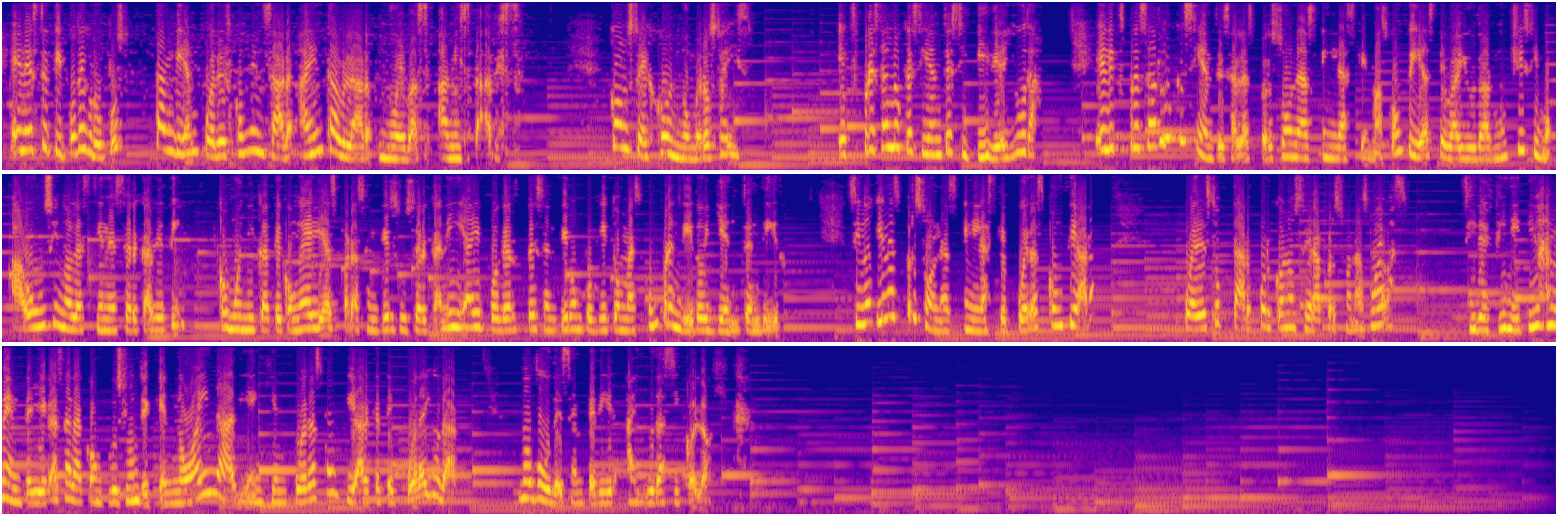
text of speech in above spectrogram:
En este tipo de grupos también puedes comenzar a entablar nuevas amistades. Consejo número 6. Expresa lo que sientes y pide ayuda. El expresar lo que sientes a las personas en las que más confías te va a ayudar muchísimo, aun si no las tienes cerca de ti. Comunícate con ellas para sentir su cercanía y poderte sentir un poquito más comprendido y entendido. Si no tienes personas en las que puedas confiar, puedes optar por conocer a personas nuevas. Si definitivamente llegas a la conclusión de que no hay nadie en quien puedas confiar que te pueda ayudar, no dudes en pedir ayuda psicológica.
